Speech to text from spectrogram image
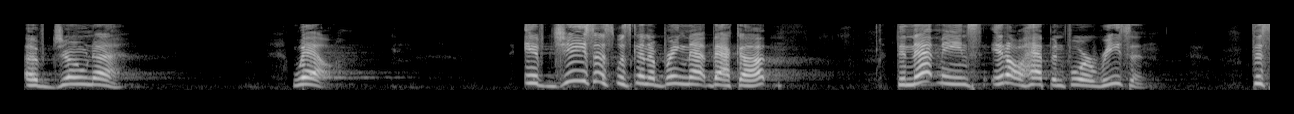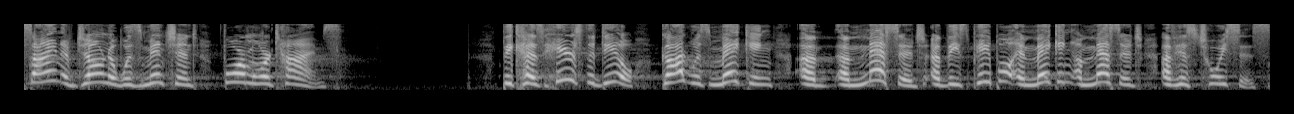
of Jonah. Well, if Jesus was going to bring that back up, then that means it all happened for a reason. The sign of Jonah was mentioned four more times. Because here's the deal God was making a, a, message of these people and making a message of his choices.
